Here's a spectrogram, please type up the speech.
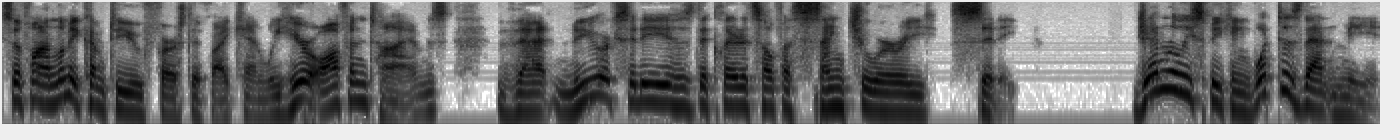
CeFaan, let me come to you first, if I can. We hear oftentimes that New York City has declared itself a sanctuary city. Generally speaking, what does that mean?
